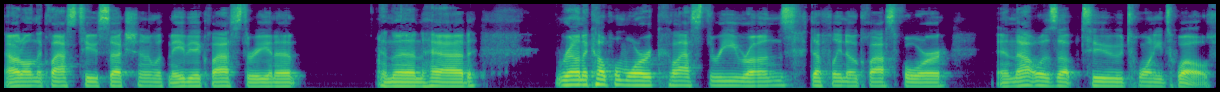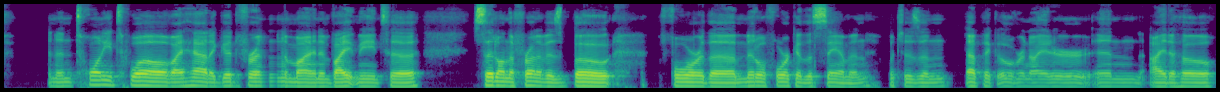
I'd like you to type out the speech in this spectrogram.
out on the class two section with maybe a class three in it. And then had run a couple more class three runs, definitely no class four. And that was up to 2012. And in 2012, I had a good friend of mine invite me to sit on the front of his boat for the Middle Fork of the Salmon, which is an epic overnighter in Idaho.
